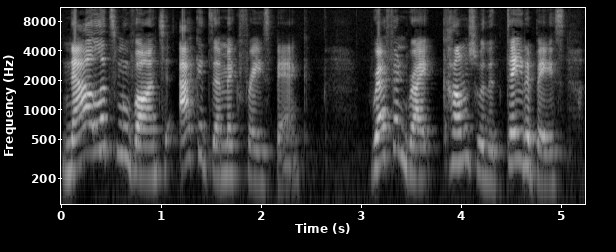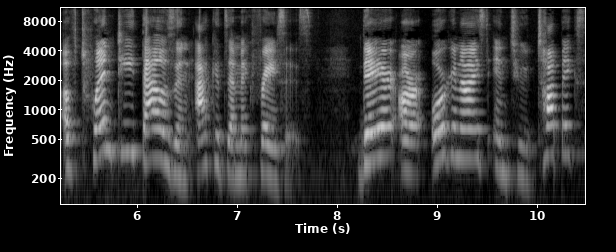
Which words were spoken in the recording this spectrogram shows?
Now let's move on to Academic Phrase Bank. Ref and Write comes with a database of 20,000 academic phrases. They are organized into topics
